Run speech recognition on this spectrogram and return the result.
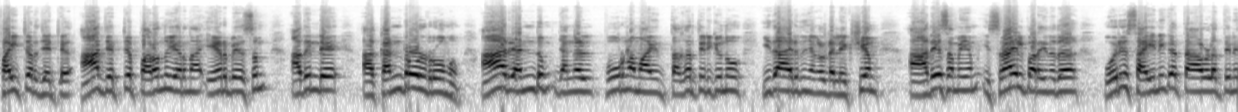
fighter jet ആ ജെറ്റ് പറന്നുയർന്ന എയർബേസും അതിന്റെ കൺട്രോൾ റൂമും ആ രണ്ടും ഞങ്ങൾ പൂർണമായും തകർത്തിരിക്കുന്നു. ഇതായിരുന്നു ഞങ്ങളുടെ ലക്ഷ്യം. അതേസമയം ഇസ്രായേൽ പറയുന്നത് ഒരു സൈനിക താവളത്തിന്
